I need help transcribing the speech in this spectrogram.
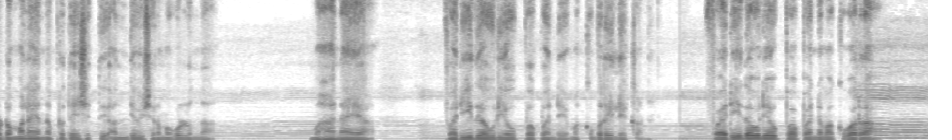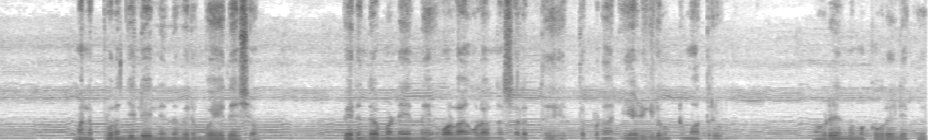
ഒടമല എന്ന പ്രദേശത്ത് അന്ത്യവിശ്രമം കൊള്ളുന്ന മഹാനായ ഫരീദ് ഔലിയ ഉപ്പാപ്പന്റെ മക്കുബറയിലേക്കാണ് ഫരീദ് ഔലിയ ഉപ്പാപ്പന്റെ മക്കുബറ മലപ്പുറം ജില്ലയിൽ നിന്ന് വരുമ്പോൾ ഏകദേശം പെരിന്തൽമണ്ണ നിന്ന് വളാങ്കുളം എന്ന സ്ഥലത്ത് എത്തപ്പെടാൻ ഏഴ് കിലോമീറ്റർ മാത്രമേ ഉള്ളൂ. അവിടെ നിന്ന് മക്കവറയിലേക്ക്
